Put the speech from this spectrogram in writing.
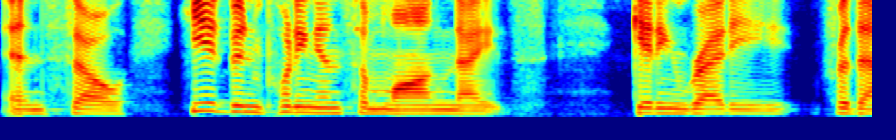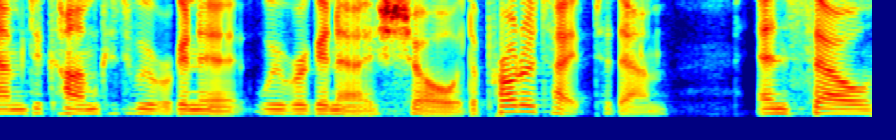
and so he had been putting in some long nights getting ready for them to come because we were gonna we were gonna show the prototype to them, and so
